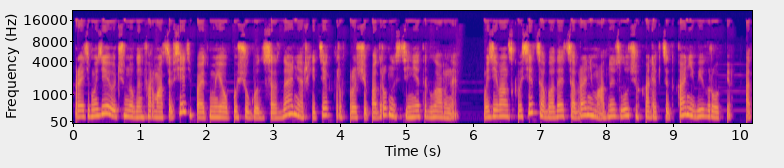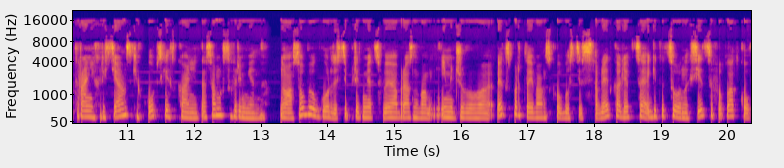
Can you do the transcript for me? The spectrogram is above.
Про эти музеи очень много информации в сети, поэтому я упущу годы создания, архитекторов, прочие подробности, не это главное. Музей Ивановского сердца обладает собранием одной из лучших коллекций тканей в Европе, от ранних христианских, коптских тканей до самых современных. Но особую гордость и предмет своеобразного имиджевого экспорта Ивановской области составляет коллекция агитационных ситцев и платков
